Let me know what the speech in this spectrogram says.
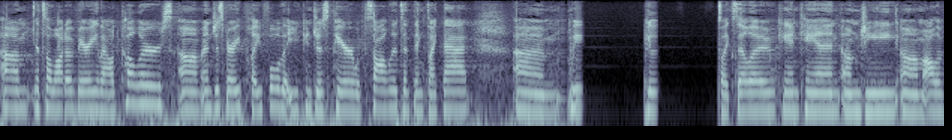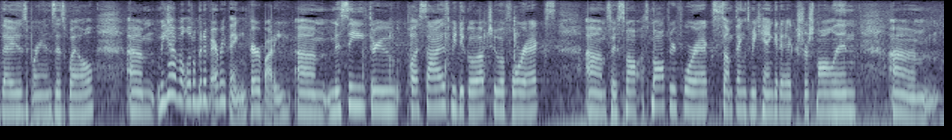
Um, it's a lot of very loud colors um, and just very playful that you can just pair with solids and things like that. Um, we like Zello, Can Can, UMG, um, all of those brands as well. Um, we have a little bit of everything for everybody. Um, Missy through plus size, we do go up to a 4X. Um, so small, small through 4X. Some things we can get an extra small in. Um,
